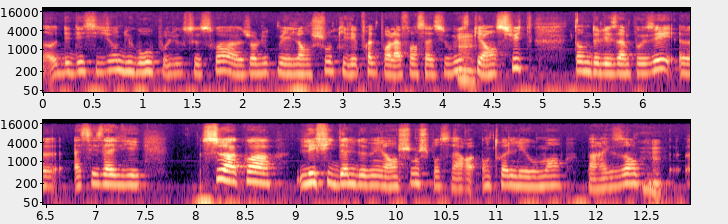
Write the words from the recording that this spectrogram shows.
euh, des décisions du groupe, au lieu que ce soit Jean-Luc Mélenchon qui les prenne pour la France insoumise, Mm. qui ensuite tente de les imposer euh, à ses alliés. Ce à quoi les fidèles de Mélenchon, je pense à Antoine Léaumont par exemple, Mm. euh,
